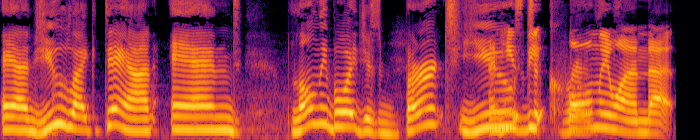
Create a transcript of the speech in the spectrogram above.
and you like Dan, and Lonely Boy just burnt you. and he's the only one that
